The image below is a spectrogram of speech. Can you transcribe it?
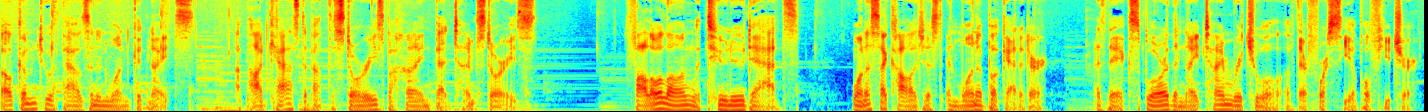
Welcome to A Thousand and One Good Nights, a podcast about the stories behind bedtime stories. Follow along with two new dads, one a psychologist and one a book editor, as they explore the nighttime ritual of their foreseeable future.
